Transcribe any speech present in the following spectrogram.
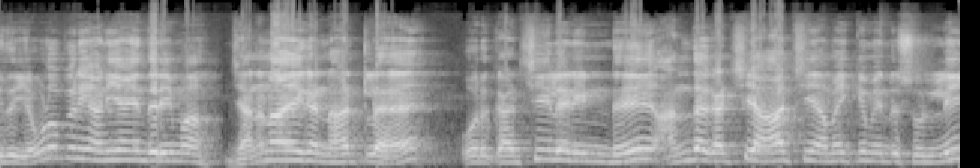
இது எவ்வளவு பெரிய அநியாயம் தெரியுமா? ஜனநாயக நாட்டுல ஒரு கட்சியில் நின்று அந்த கட்சி ஆட்சி அமைக்கும் என்று சொல்லி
